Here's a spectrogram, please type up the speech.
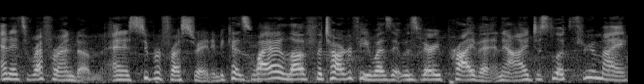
and it's referendum and it's super frustrating because why I love photography was it was very private and I just looked through my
